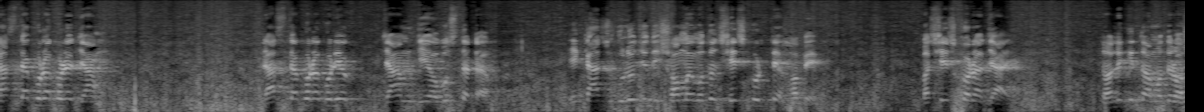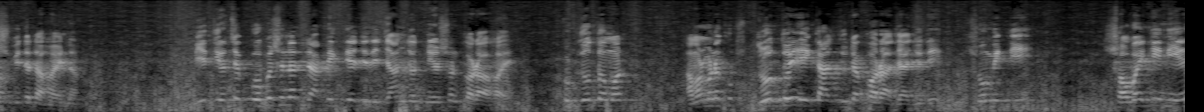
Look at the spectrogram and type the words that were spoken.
রাস্তা খোঁড়া করে জাম রাস্তা খোঁড়া করে জাম যে অবস্থাটা, এই কাজগুলো যদি সময় মতো শেষ করতে হবে বা শেষ করা যায় তাহলে কিন্তু আমাদের অসুবিধাটা হয় না। দ্বিতীয় হচ্ছে প্রফেশনাল ট্রাফিক দিয়ে যদি যানজট নিরসন করা হয়, খুব দ্রুত আমার মনে খুব দ্রুতই এই কাজ দুটা করা যায় যদি সমিতি সবাইকে নিয়ে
